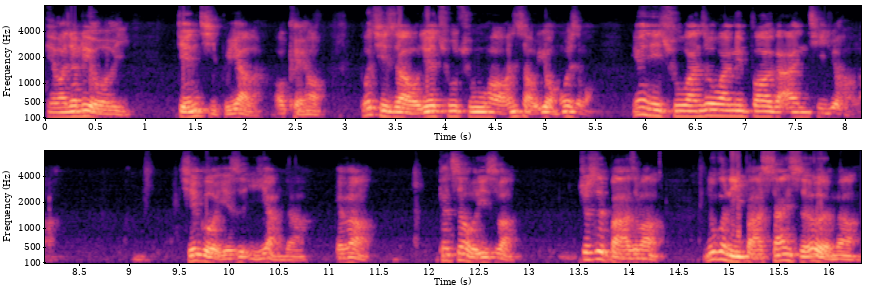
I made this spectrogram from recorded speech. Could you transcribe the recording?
有吗？就六而已，点几不要了，OK 哈。不过其实啊，我觉得除除哈很少用，为什么？因为你除完之后外面包一个 INT 就好了。结果也是一样的啊，有没有？该知道我的意思吧？就是把什么？如果你把三十二有没有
